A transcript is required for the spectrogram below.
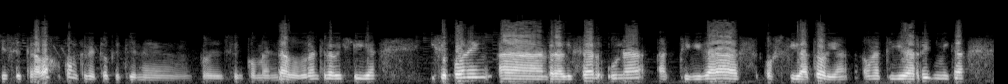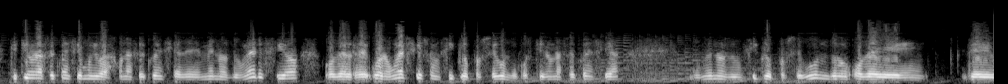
ese trabajo concreto que tienen pues encomendado durante la vigilia y se ponen a realizar una actividad oscilatoria, una actividad rítmica que tiene una frecuencia muy baja, una frecuencia de menos de un hercio o del bueno, un hercio es un ciclo por segundo, pues tiene una frecuencia de menos de un ciclo por segundo o de de,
